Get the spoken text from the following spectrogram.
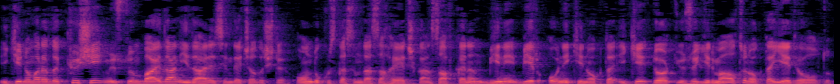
2 numaralı Küşi Müslüm Baydan idaresinde çalıştı. 19 Kasım'da sahaya çıkan safkanın 1000'i 1.12.2, 400'ü 26.7 oldu.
